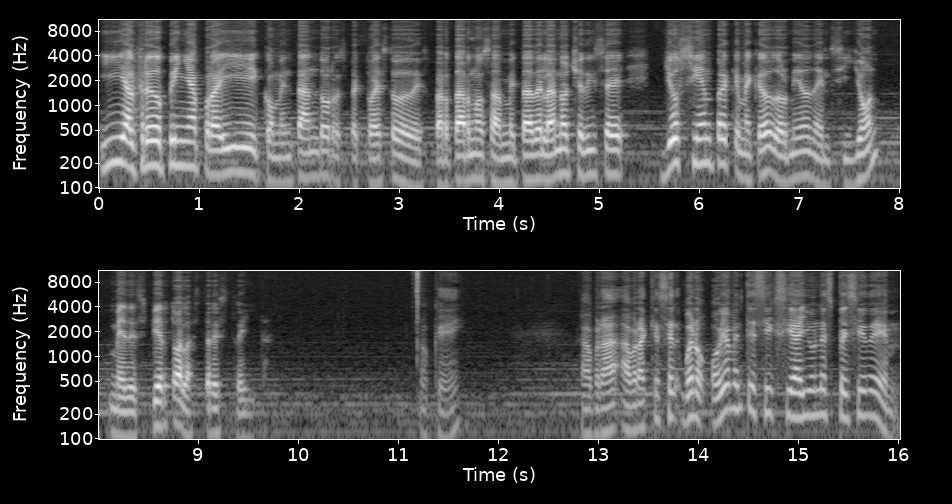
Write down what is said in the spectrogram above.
Y Alfredo Piña por ahí comentando respecto a esto de despertarnos a mitad de la noche, dice, yo siempre que me quedo dormido en el sillón, me despierto a las 3.30. Ok. Habrá, habrá que hacer, bueno, obviamente sí, sí hay una especie de,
